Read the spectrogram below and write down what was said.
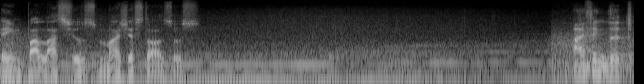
em palácios majestosos. I think that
